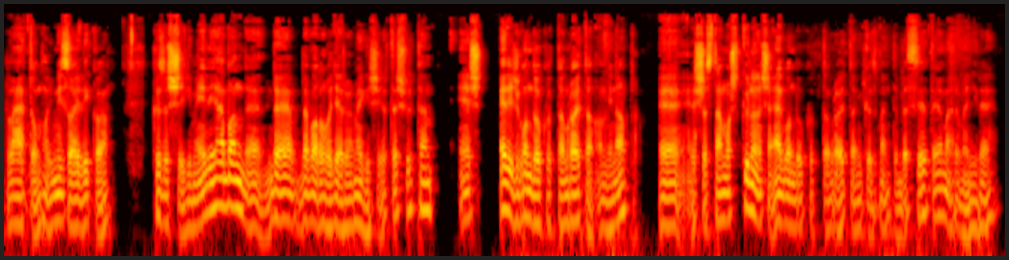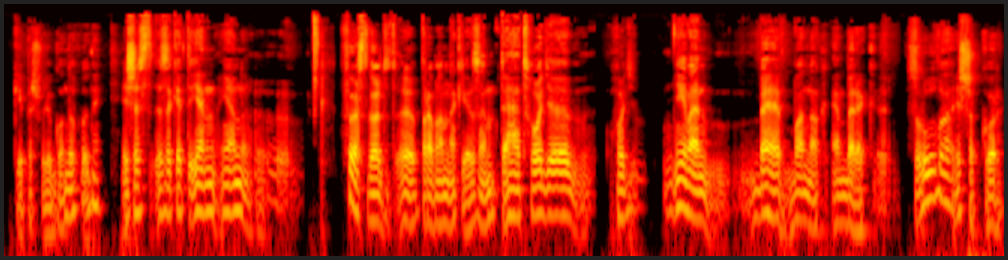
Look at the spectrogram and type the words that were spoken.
látom, hogy mi zajlik a közösségi médiában, de, de, de valahogy erről mégis értesültem, és el is gondolkodtam rajta a minap, és aztán most különösen elgondolkodtam rajta, miközben te beszéltél, már amennyire képes vagyok gondolkodni, és ezt, ezeket ilyen, ilyen first world problemnek érzem. Tehát, hogy, hogy nyilván be vannak emberek szorulva, és akkor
